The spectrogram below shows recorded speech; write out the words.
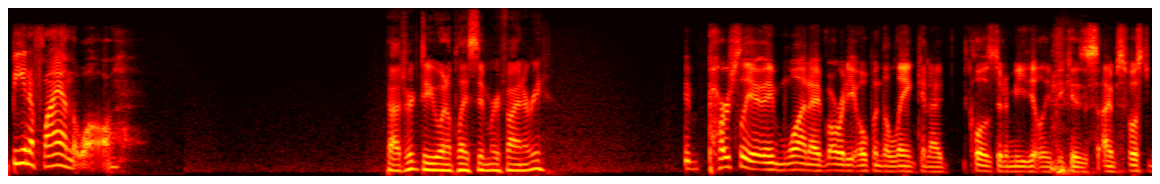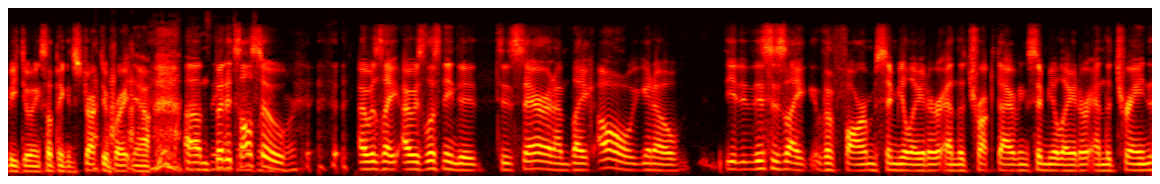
being a fly on the wall. Patrick, do you want to play Sim Refinery? Partially in one i've already opened the link and i closed it immediately because i'm supposed to be doing something constructive right now. Um, but it's also i was like i was listening to to sarah and i'm like oh you know this is like the farm simulator and the truck diving simulator and the train.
